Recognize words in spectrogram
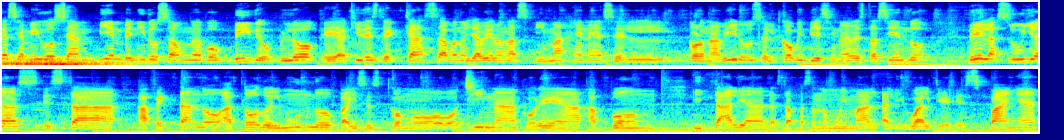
y amigos? Sean bienvenidos a un nuevo videoblog eh, aquí desde casa. Bueno, ya vieron las imágenes, el coronavirus, el COVID-19 está haciendo de las suyas, está afectando a todo el mundo, países como China, Corea, Japón, Italia, la está pasando muy mal, al igual que España.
